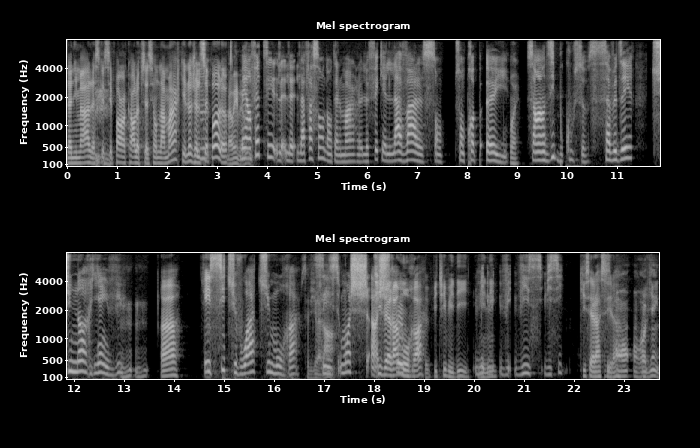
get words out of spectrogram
D'animal? Est-ce que c'est pas encore l'obsession de la mère qui est là? Je le sais pas, là. Ben oui, ben Mais oui. en fait, tu sais, le- le- la façon dont elle meurt, le, le fait qu'elle avale son, son propre œil, Ouais. ça en dit beaucoup, ça. Ça veut dire, tu n'as rien vu. Mhm, mhm. Ah, Et si tu vois, tu mourras. C'est violent. C'est- Moi, je. qui je verra peux- mourra? Vici vidi, Vi- vini. vi- vi- Vici. Qui sera sera? On, on revient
